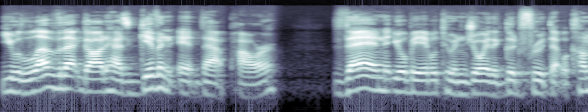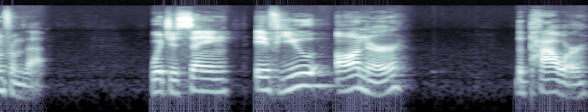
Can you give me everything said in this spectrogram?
you love that God has given it that power, then you'll be able to enjoy the good fruit that will come from that. Which is saying, if you honor the power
